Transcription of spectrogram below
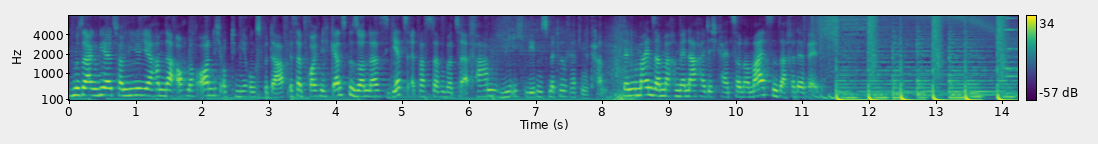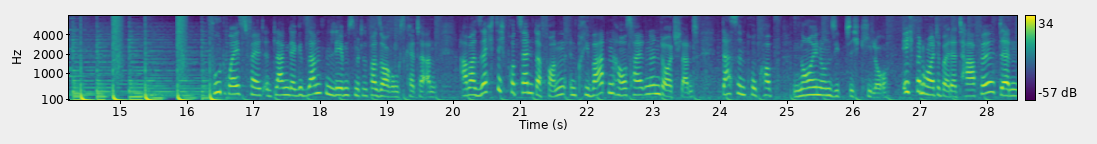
Ich muss sagen, wir als Familie haben da auch noch ordentlich Optimierungsbedarf. Deshalb freue ich mich ganz besonders, jetzt etwas darüber zu erfahren, wie ich Lebensmittel retten kann. Denn gemeinsam machen wir Nachhaltigkeit zur normalsten Sache der Welt. Waste fällt entlang der gesamten Lebensmittelversorgungskette an. Aber 60 Prozent davon in privaten Haushalten in Deutschland. Das sind pro Kopf 79 Kilo. Ich bin heute bei der Tafel, denn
